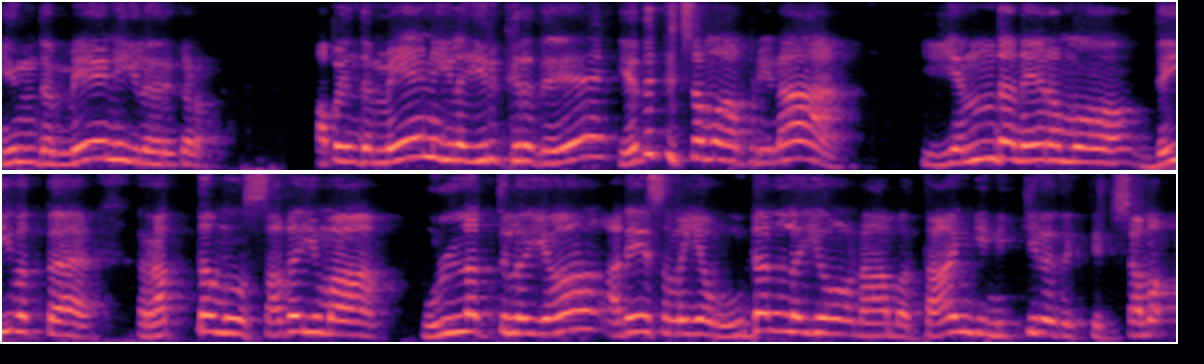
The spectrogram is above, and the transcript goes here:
இந்த மேனியில இருக்கணும். அப்ப இந்த மேனியில இருக்கிறது எதுக்கு சமம் அப்படின்னா எந்த நேரமும் தெய்வத்தை ரத்தமும் சதையுமா உள்ளத்துலயும் அதே சமயம் உடல்லையும் நாம தாங்கி நிக்கிறதுக்கு சமம்.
